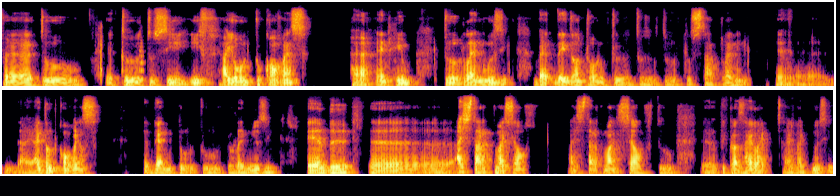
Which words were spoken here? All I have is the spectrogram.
for, to to to see if I want to convince her and him to learn music, but they don't want to to to, to start learning. Uh, I, I don't convince them to to to learn music, and uh, I start myself. I start myself to uh, because I liked I like music.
